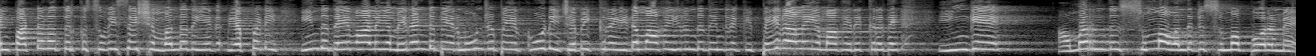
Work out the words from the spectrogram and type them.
என் பட்டணத்திற்கு சுவிசேஷம் வந்தது எப்படி? இந்த தேவாலயம் இரண்டு பேர் மூன்று பேர் கூடி ஜெபிக்கிற இடமாக இருந்தது இன்றைக்கு பேராலயமாக இருக்கிறதே. இங்கே அமர்ந்து சும்மா வந்துட்டு சும்மா போகிறோமே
